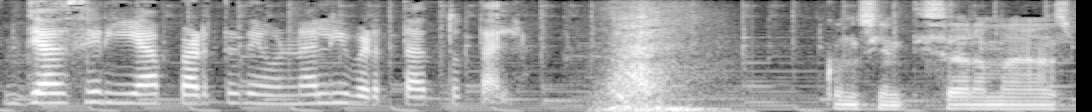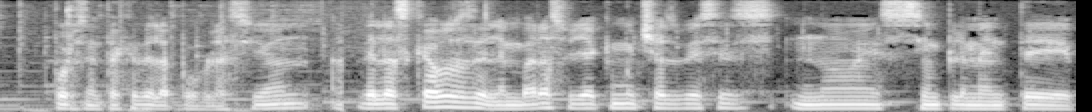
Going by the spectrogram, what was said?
ya sería parte de una libertad total concientizar a más porcentaje de la población de las causas del embarazo, ya que muchas veces no es simplemente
